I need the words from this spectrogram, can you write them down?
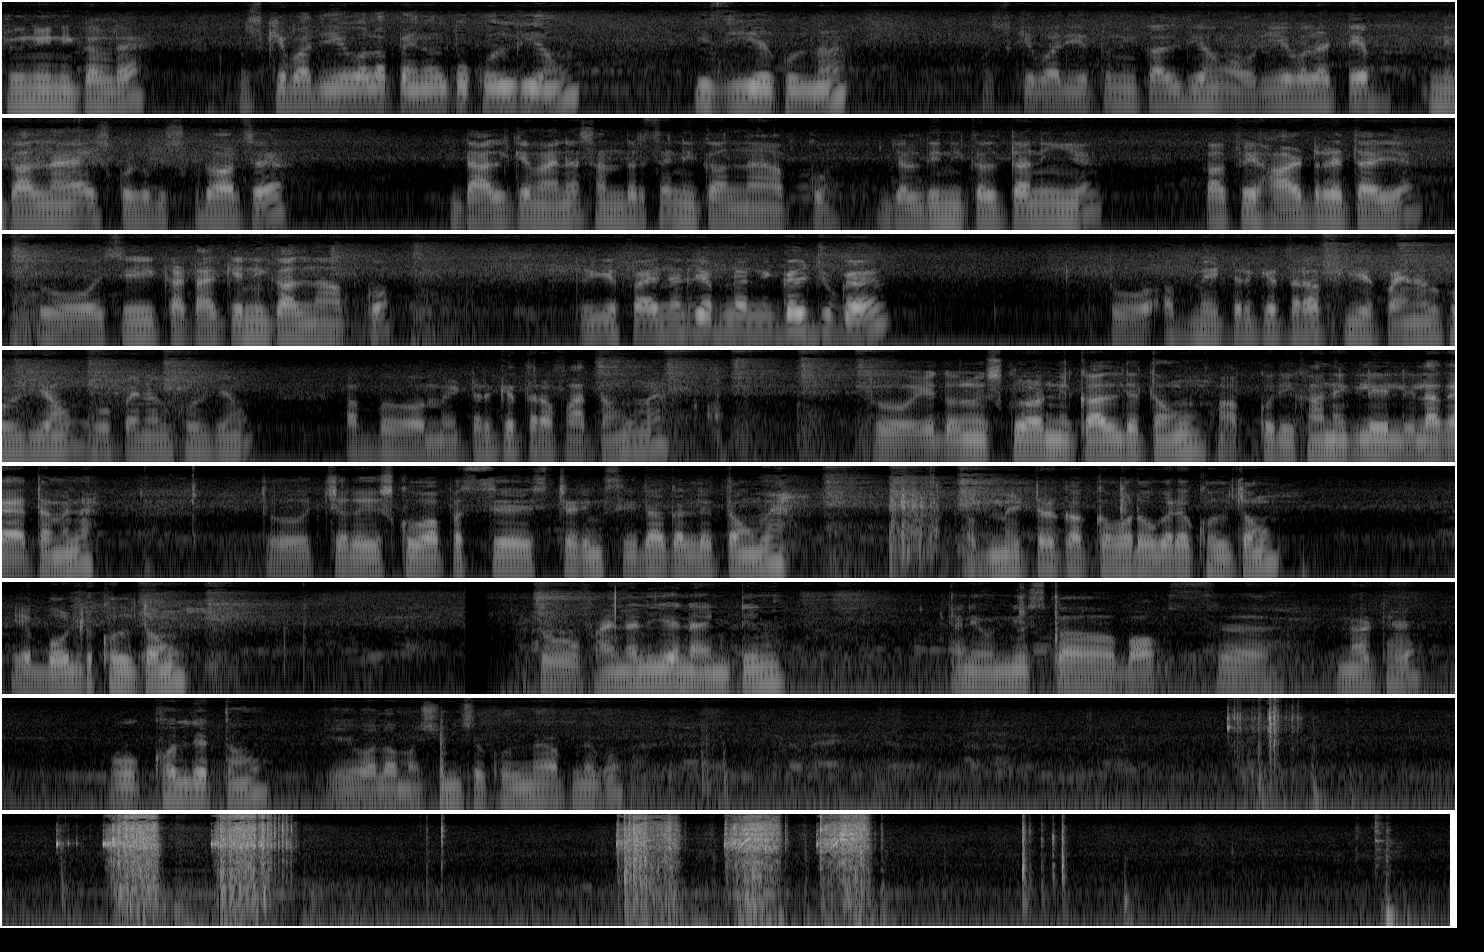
क्यों नहीं निकल रहा है? उसके बाद ये वाला पैनल तो खोल दिया हूँ। ईजी है खोलना। उसके बाद ये तो निकाल दिया हूँ और ये वाला टेप निकालना है इसको लोग स्क्रू से डाल के मैंने अंदर से निकालना है आपको। जल्दी निकलता नहीं है, काफ़ी हार्ड रहता है ये तो इसे ही कटा के निकालना है आपको। तो ये फाइनली अपना निकल चुका है। तो अब मीटर की तरफ़ ये पैनल खोल दिया हूँ, वो पैनल खोल दिया हूँ। अब मीटर की तरफ़ आता हूँ मैं। तो ये दोनों स्क्रू निकाल देता हूँ। आपको दिखाने के लिए लगाया था मैंने। तो चलो इसको वापस से स्टेयरिंग सीधा कर लेता हूँ मैं। अब मीटर का कवर वगैरह खोलता हूँ। ये बोल्ट खोलता हूँ। तो फाइनली ये 19 यानी 19 का बॉक्स नट है। वो खोल देता हूँ। ये वाला मशीन से खोलना है अपने को।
